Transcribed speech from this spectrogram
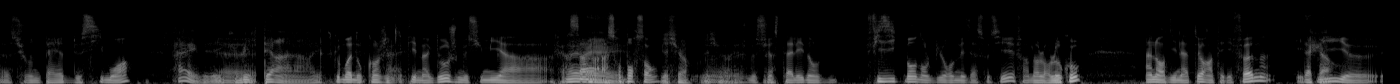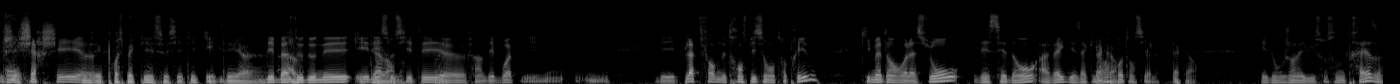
euh, sur une période de 6 mois. Ah, vous avez cumulé le terrain là. Parce que moi, donc, quand j'ai quitté McDo, je me suis mis à, faire ça à 100%. Bien sûr, bien sûr. je me suis installé dans physiquement dans le bureau de mes associés, enfin dans leurs locaux, un ordinateur, un téléphone, et puis j'ai cherché. vous avez prospecté les sociétés qui étaient des bases de données et des sociétés, enfin des boîtes, des plateformes de transmission d'entreprise qui mettent en relation des cédants avec des acquéreurs potentiels. D'accord. Et donc j'en ai vu 73.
